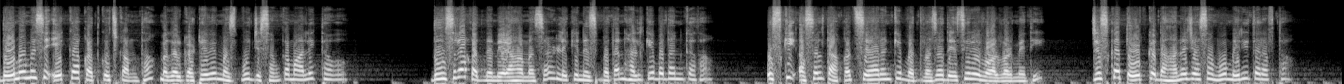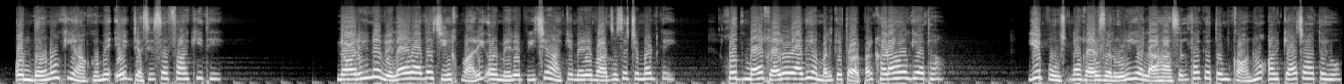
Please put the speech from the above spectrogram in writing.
दोनों में से एक का कद कुछ कम था, मगर गठे हुए मज़बूत जिसम का मालिक था वो। दूसरा कद में मेरा हम असर, लेकिन इस बदन हल्के बदन का था। उसकी असल ताकत सिया रंग के बदवजा देसी रिवॉल्वर में थी, जिसका तोप के दहाने जैसा मुँह मेरी तरफ़ था। उन दोनों की आँखों में एक जैसी सफाकी थी। नौरी ने बिला इरादा चीख मारी और मेरे पीछे आके मेरे बाजू से चिमट गई। खुद मैं गैर इरादी अमल के तौर पर खड़ा हो गया था। यह पूछना गैर ज़रूरी या लाहासिल था कि तुम कौन हो और क्या चाहते हो?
